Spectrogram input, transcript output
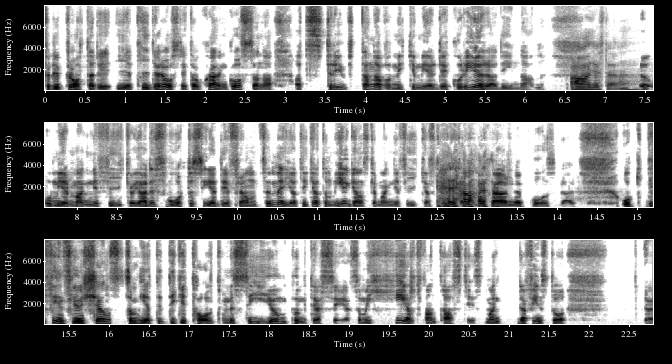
För du pratade i ett tidigare avsnitt av Stjärngossarna att strutarna var mycket mer dekorerade innan. Ja, just det. eh, Och mer magnifika. Och jag hade svårt att se det framför mig. Jag tycker att de är ganska magnifika strutarna med stjärnor på och sådär. Och det finns ju en tjänst som heter digitaltmuseum.se som är helt fantastisk. Man, där finns då eh,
